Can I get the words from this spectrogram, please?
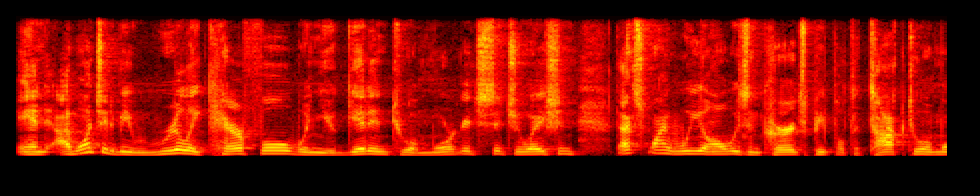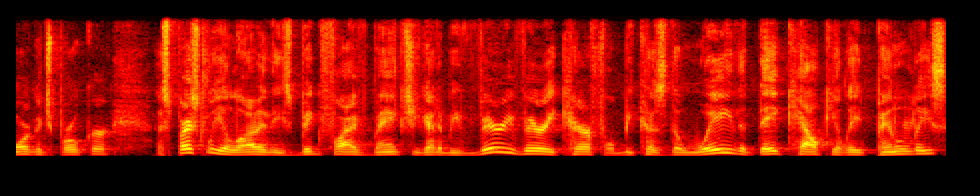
And I want you to be really careful when you get into a mortgage situation. That's why we always encourage people to talk to a mortgage broker, especially a lot of these big five banks. You got to be very, very careful because the way that they calculate penalties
